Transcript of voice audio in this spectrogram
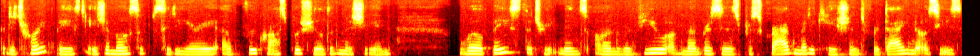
The Detroit based HMO subsidiary of Blue Cross Blue Shield of Michigan will base the treatments on review of members' prescribed medications for diagnoses,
